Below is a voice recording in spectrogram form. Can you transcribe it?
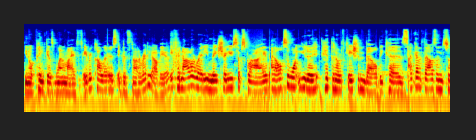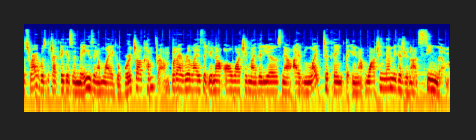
You know, pink is one of my favorite colors if it's not already obvious. If you're not already, make sure you subscribe. I also want you to hit the notification bell because I got a thousand subscribers, which I think is amazing. I'm like, where'd y'all come from? But I realize that you're not all watching my videos. Now, I'd like to think that you're not watching them because you're not seeing them.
